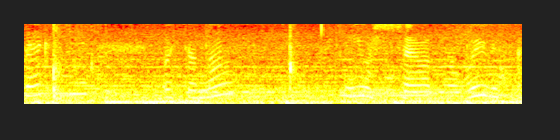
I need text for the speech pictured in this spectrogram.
секції. Ось одна. І ось ще одна вивіска.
